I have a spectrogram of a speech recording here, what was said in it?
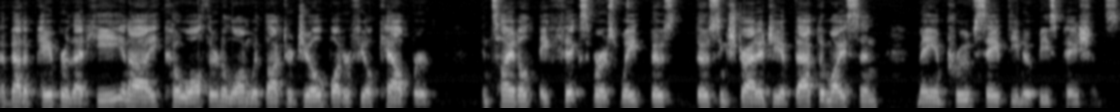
about a paper that he and I co authored along with Dr. Jill Butterfield Cowper entitled A Fixed versus Weight Dosing Strategy of Daptomycin May Improve Safety in Obese Patients.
